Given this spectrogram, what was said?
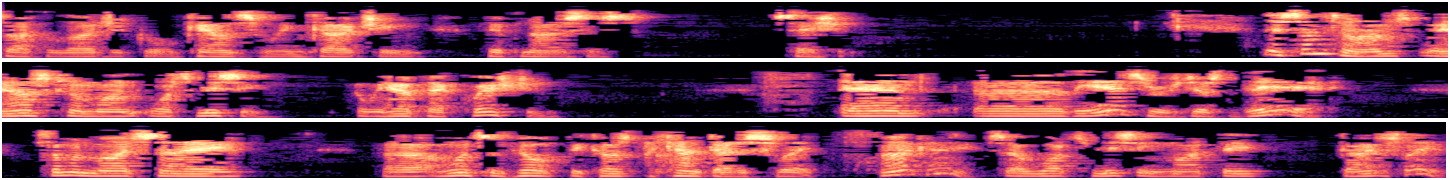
psychological counseling, coaching, hypnosis session. Now sometimes we ask someone what's missing and we have that question and uh, the answer is just there. Someone might say, uh, I want some help because I can't go to sleep. Okay, so what's missing might be going to sleep.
